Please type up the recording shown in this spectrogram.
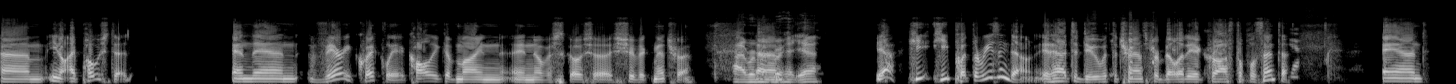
um, you know, I posted, and then very quickly, a colleague of mine in Nova Scotia, Souvik Mitra, I remember um, it, yeah yeah, he, he put the reason down. It had to do with the transferability across the placenta. Yeah. And,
